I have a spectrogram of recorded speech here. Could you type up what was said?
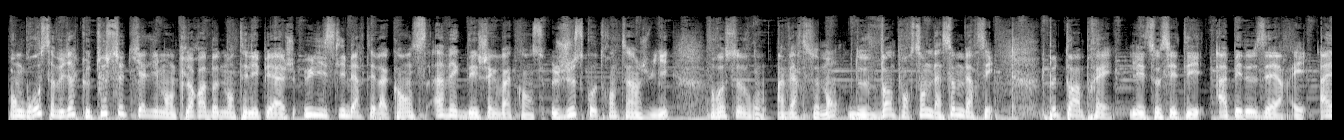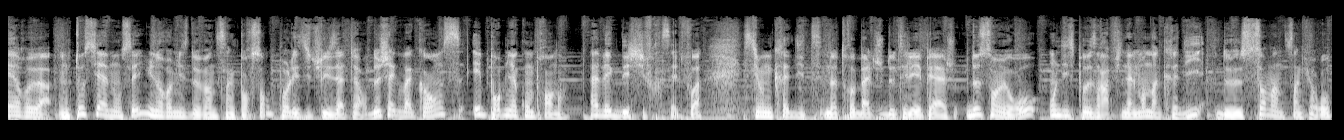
En gros, ça veut dire que tous ceux qui alimentent leur abonnement télépéage Ulysse Liberté Vacances avec des chèques vacances jusqu'au 31 juillet recevront un versement de 20% de la somme versée. Peu de temps après, les sociétés AP2R et AREA e ont aussi annoncé une remise de 25% pour les utilisateurs de chèques vacances et pour bien comprendre avec des chiffres cette fois. Si on crédite notre badge de télépéage de 100 euros, on disposera finalement d'un crédit de 125 euros.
